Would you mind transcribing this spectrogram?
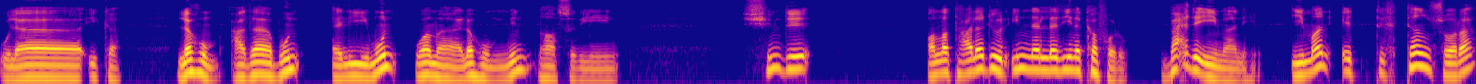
ulaika lehum azabun elimun ve ma lehum min nasirin. Şimdi Allah Teala diyor innellezîne kafaru ba'de imanihim. İman ettikten sonra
